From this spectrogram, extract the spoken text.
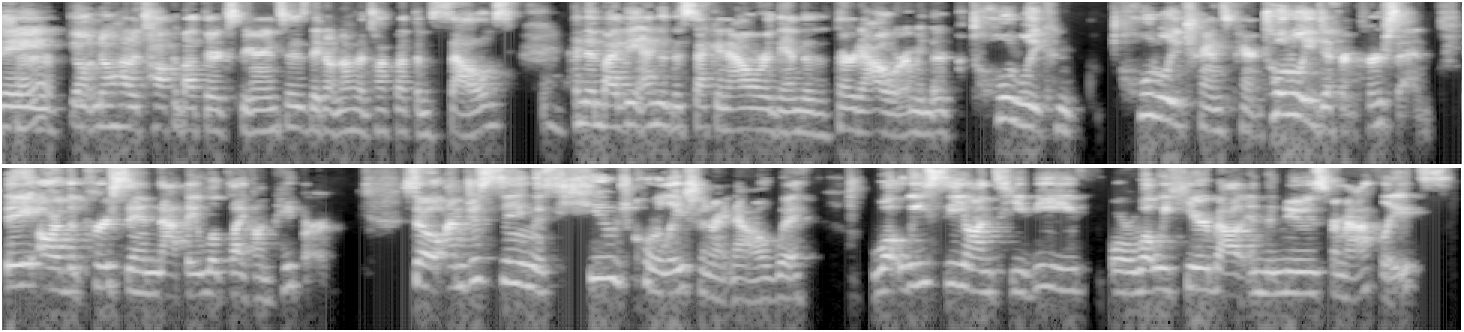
They sure. don't know how to talk about their experiences. They don't know how to talk about themselves. Mm-hmm. And then by the end of the second hour, the end of the third hour, I mean, they're totally, totally transparent, totally different person. They are the person that they look like on paper. So I'm just seeing this huge correlation right now with what we see on TV or what we hear about in the news from athletes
